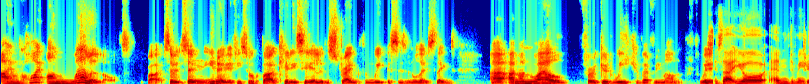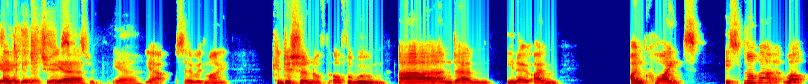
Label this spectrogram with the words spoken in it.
I'm quite unwell a lot, right? So, so mm. you know, if you talk about Achilles heel and strength and weaknesses and all those things, uh, I'm unwell for a good week of every month. With is that your endometriosis? Endometriosis. Yeah. With, yeah. Yeah. So with my condition of of the womb, and um, you know, I'm I'm quite. It's not that well.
